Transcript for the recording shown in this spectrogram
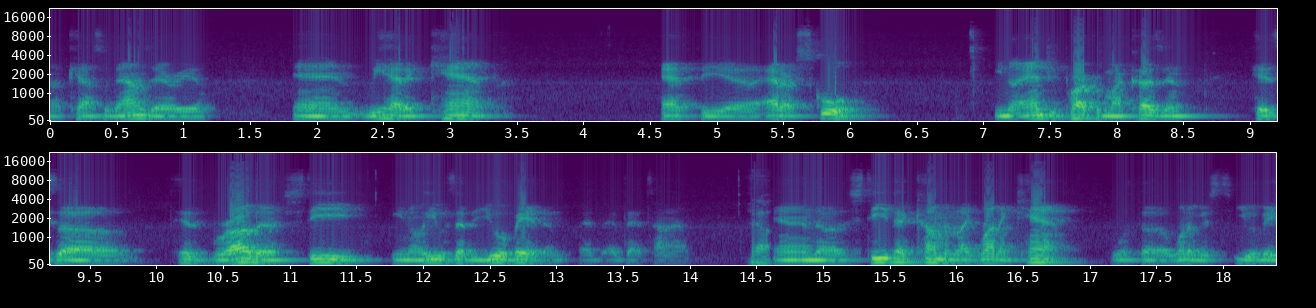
uh, Castle Downs area, and we had a camp at the uh, at our school. You know, Andrew Parker, my cousin, his uh his brother Steve, you know, he was at the U of A at, at, at that time, Yeah. and uh, Steve had come and like run a camp with uh, one of his U of A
